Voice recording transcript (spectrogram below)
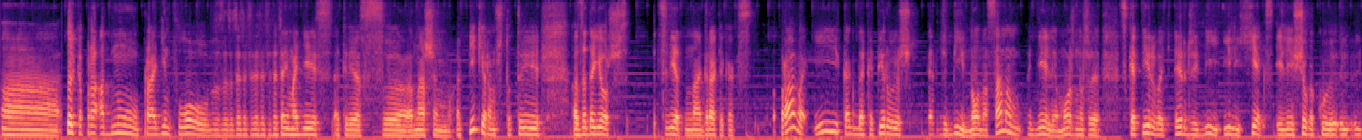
а, только про одну, про один флоу взаимодействие с нашим пикером, что ты задаешь цвет на графиках справа и как бы копируешь RGB, но на самом деле можно же скопировать RGB или hex или еще какую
